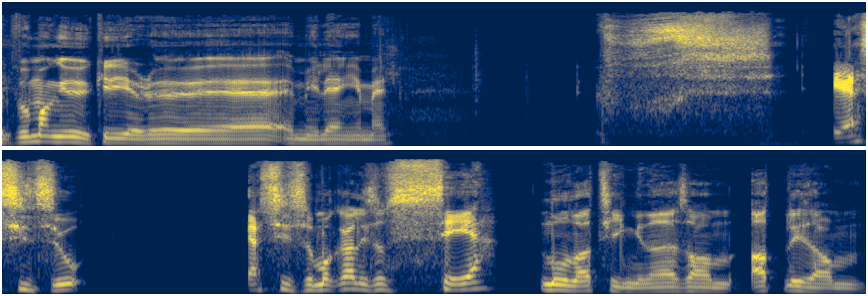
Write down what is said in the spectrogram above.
100%. Hvor mange uker gir du eh, Emilie Enger Mehl? Jeg syns jo Jeg syns jo man kan liksom se noen av tingene sånn at liksom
